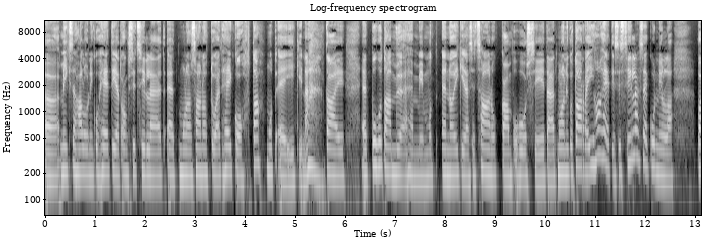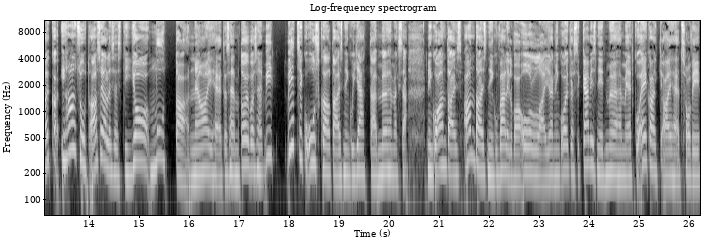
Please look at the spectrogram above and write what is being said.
äh, miksi se haluaa niin kuin heti, että onko sitten silleen, että, että mulla on sanottu, että hei kohta, mutta ei ikinä. tai että puhutaan myöhemmin, mutta en ole ikinä sitten saanutkaan puhua siitä, että mulla on niin kuin tarve ihan ihan heti, siis sillä sekunnilla, vaikka ihan suht asiallisesti joo, mutta ne aiheet ja sen mä toivoisin, että vitsi kun uskaltaisi niin kuin jättää myöhemmäksi ja niin kuin antaisi, antaisi niin kuin välillä vaan olla ja niin kuin oikeasti kävisi niitä myöhemmin, että kun ei kaikki aiheet sovi,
